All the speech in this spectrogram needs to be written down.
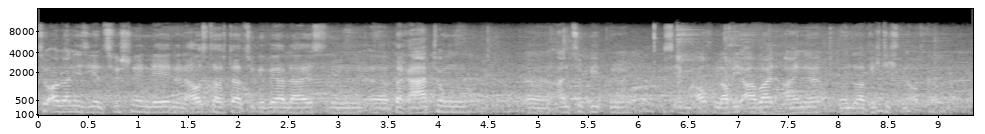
zu organisieren zwischen den Läden, den Austausch dazu gewährleisten, äh, Beratungen äh, anzubieten, ist eben auch Lobbyarbeit eine unserer wichtigsten Aufgaben.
